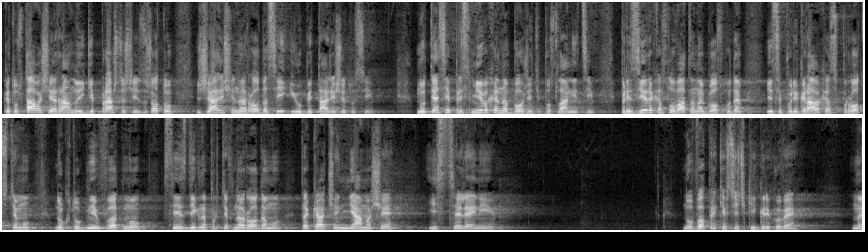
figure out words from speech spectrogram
като ставаше рано и ги пращаше, защото жалише народа си и обиталището си. Но те се присмиваха на Божите посланици, презираха словата на Господа и се подиграваха с пророците му, докато гневът му се издигна против народа му, така че нямаше изцеление. Но въпреки всички грехове на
